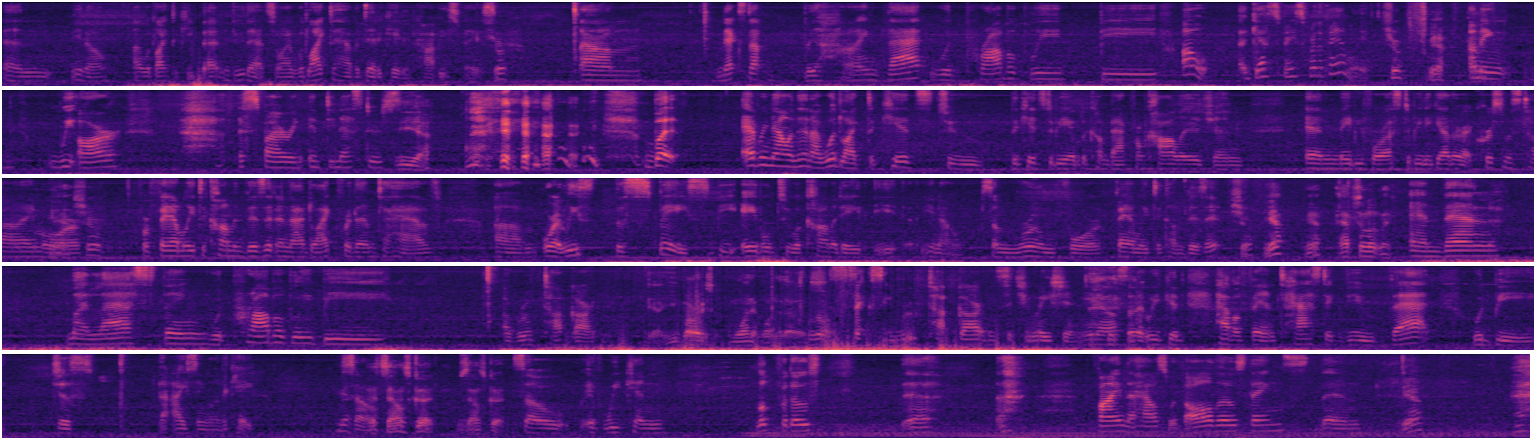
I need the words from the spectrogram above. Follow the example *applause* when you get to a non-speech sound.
and you know i would like to keep that and do that so i would like to have a dedicated hobby space Sure. um, next up behind that would probably be oh a guest space for the family Sure. Yeah. i mean we are aspiring empty nesters Yeah. *laughs* but every now and then I would like the kids to the kids to be able to come back from college and and maybe for us to be together at Christmas time or Yeah, sure. for family to come and visit and I'd like for them to have um, or at least the space be able to accommodate you know some room for family to come visit Sure. Yeah. Yeah. Absolutely. and then my last thing would probably be a rooftop garden Yeah. You've always wanted one of a those. little sexy rooftop garden situation, you know, so that *laughs* we could have a fantastic view. That would be just the icing on the cake. Yeah. so, That sounds good. Sounds good. so if we can look for those, uh, *laughs* find the house with all those things, then Yeah. *sighs*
